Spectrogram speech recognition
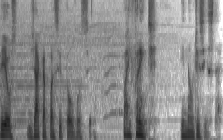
Deus já capacitou você. Vá em frente e não desista.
